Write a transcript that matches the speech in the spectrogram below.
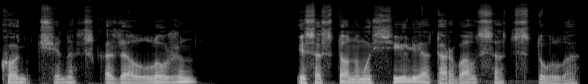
«Кончено», — сказал Лужин, и со стоном усилия оторвался от стула.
